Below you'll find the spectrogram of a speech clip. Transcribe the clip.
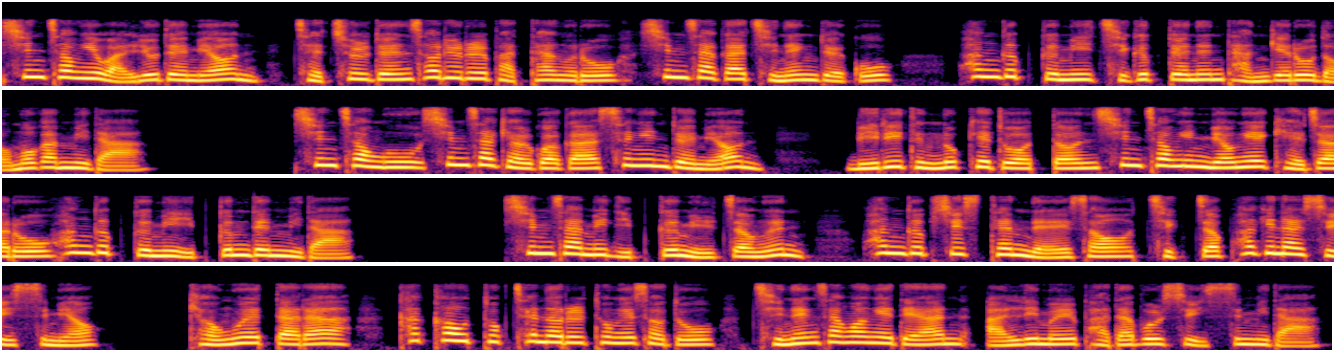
신청이 완료되면 제출된 서류를 바탕으로 심사가 진행되고 환급금이 지급되는 단계로 넘어갑니다. 신청 후 심사 결과가 승인되면 미리 등록해 두었던 신청인 명의 계좌로 환급금이 입금됩니다. 심사 및 입금 일정은 환급 시스템 내에서 직접 확인할 수 있으며 경우에 따라 카카오톡 채널을 통해서도 진행 상황에 대한 알림을 받아볼 수 있습니다.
